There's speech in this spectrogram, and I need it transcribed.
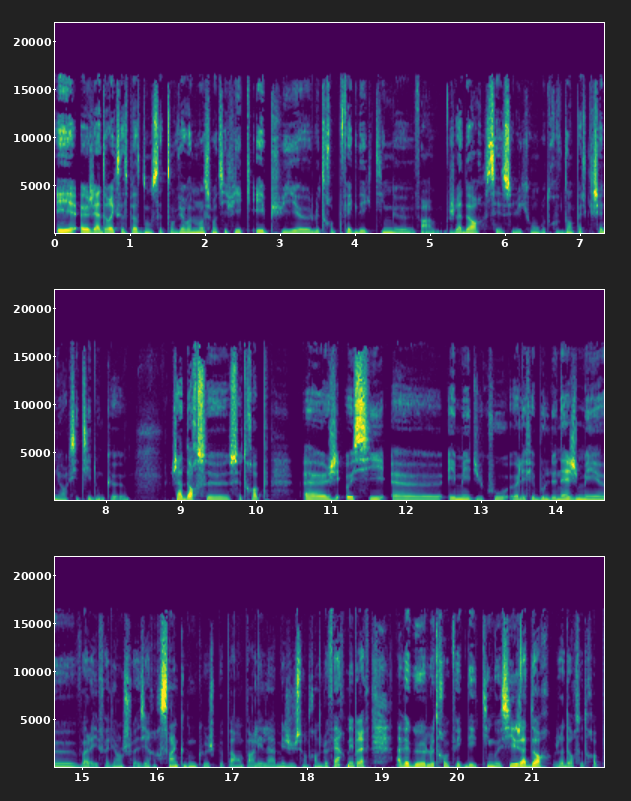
Et j'ai adoré que ça se passe dans cet environnement scientifique. Et puis, le trope fake dating, enfin, je l'adore. C'est celui qu'on retrouve dans Patricia New York City. Donc, j'adore ce, ce trope. Euh, j'ai aussi euh, aimé du coup euh, l'effet boule de neige, mais voilà, il fallait en choisir 5, donc je peux pas en parler là, mais je suis en train de le faire. Mais bref, avec le trope fake dating aussi, j'adore, j'adore ce trope.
